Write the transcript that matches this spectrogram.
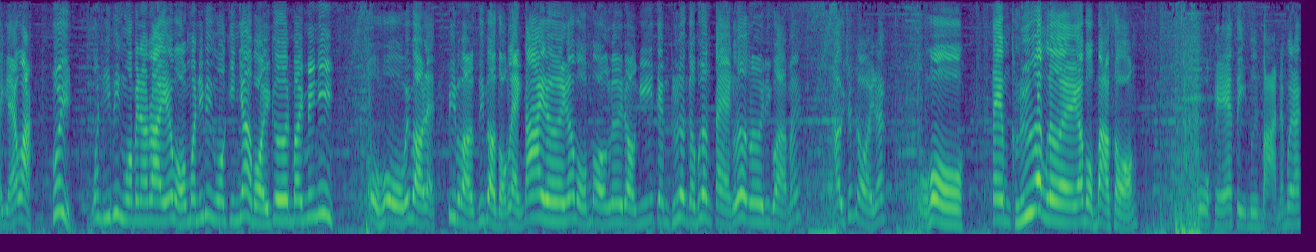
อีกแล้วอะเฮ้ย วันนี้พี่งัวเป็นอะไรครับผมวันนี้พี่งัวกินหญ้าบ่อยเกินไปไหมนี่ โอ้โหไม่เบอกแหละ พี่เบาวซีบ่าสองแหล่งใต้เลยครับผมบอกเลยดอกนี้เต็มเครื่องกระเบื้องแตกเลิกเลยดีกว่าไหมเอาอีกสักหน่อยนะ โอ้โห เต็มเครื่องเลยครับผมบ่าวสองโอเคสี่หมื่นบาทนะเพื่อนนะ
